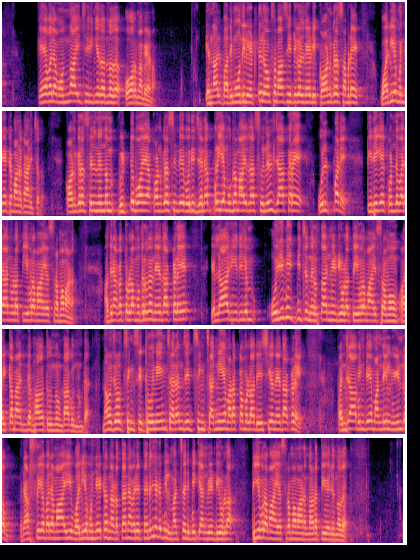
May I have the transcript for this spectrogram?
കേവലം ഒന്നായി ചുരുങ്ങിയതെന്നത് ഓർമ്മ വേണം. എന്നാൽ പതിമൂന്നിൽ എട്ട് ലോക്സഭാ സീറ്റുകൾ നേടി കോൺഗ്രസ് അവിടെ വലിയ മുന്നേറ്റമാണ് കാണിച്ചത്. കോൺഗ്രസിൽ നിന്നും വിട്ടുപോയ കോൺഗ്രസിന്റെ ഒരു ജനപ്രിയ മുഖമായിരുന്ന സുനിൽ ജാക്കറെ ഉൾപ്പെടെ തിരികെ കൊണ്ടുവരാനുള്ള തീവ്രമായ ശ്രമമാണ്. അതിനകത്തുള്ള മുതിർന്ന നേതാക്കളെ എല്ലാ രീതിയിലും ഒരുമിപ്പിച്ച് നിർത്താൻ വേണ്ടിയുള്ള തീവ്രമായ ശ്രമവും ഹൈക്കമാൻഡിന്റെ ഭാഗത്തു നിന്നുണ്ടാകുന്നുണ്ട് നവജോത് സിംഗ് സിദ്ധുവിനെയും ചരൺജിത് സിംഗ് ചന്നിയും അടക്കമുള്ള ദേശീയ നേതാക്കളെ പഞ്ചാബിന്റെ മണ്ണിൽ വീണ്ടും രാഷ്ട്രീയപരമായി വലിയ മുന്നേറ്റം നടത്താൻ അവരെ തെരഞ്ഞെടുപ്പിൽ മത്സരിപ്പിക്കാൻ വേണ്ടിയുള്ള തീവ്രമായ ശ്രമമാണ് നടത്തി വരുന്നത്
